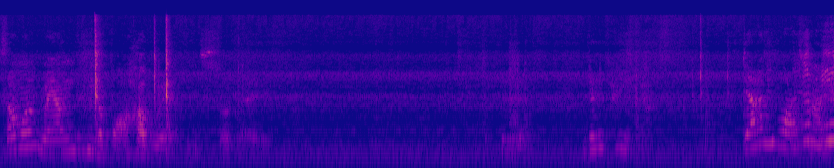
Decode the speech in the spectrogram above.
Someone ran in the bar wins. Okay. Did it. Did it. Daddy wants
